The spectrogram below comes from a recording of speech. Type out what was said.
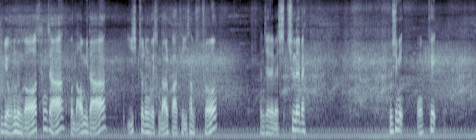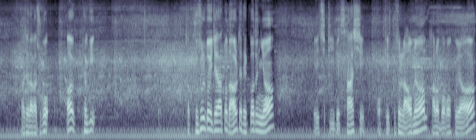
두 개 오르는 거 상자 곧 나옵니다. 20초 정도 있으면 나올 것 같아. 2, 30초. 현재 레벨 17레벨. 조심히. 오케이. 가져다가 주고. 어 벽이 자 구슬도 이제 또 나올 때 됐거든요. HP 240 오케이 구슬 나오면 바로 먹었고요.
